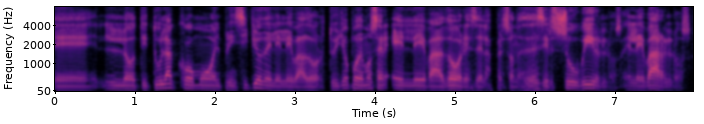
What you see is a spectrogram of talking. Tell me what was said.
eh, lo titula como el principio del elevador. Tú y yo podemos ser elevadores de las personas, es decir, subirlos, elevarlos.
